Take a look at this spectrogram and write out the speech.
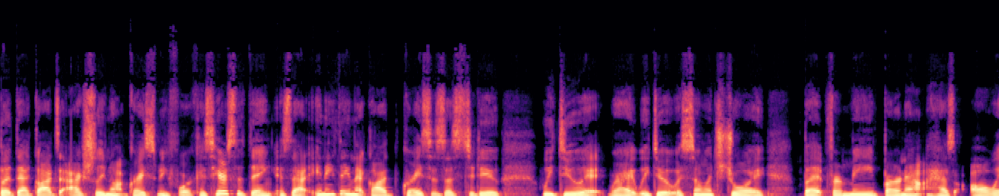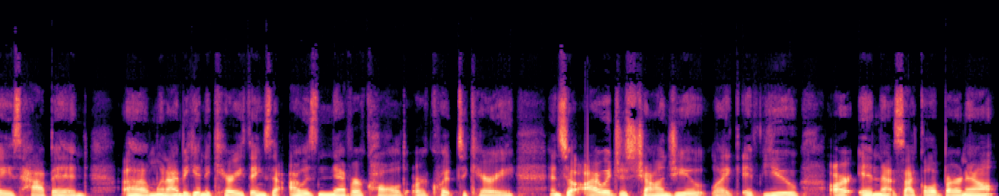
but that God's actually not graced me for. Because here's the thing: is that anything that God graces us to do, we do it right. We do it with so much joy. But for me, burnout has always happened um, when I begin to carry things that I was never called or equipped to carry. And so I would just challenge you like, if you are in that cycle of burnout,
